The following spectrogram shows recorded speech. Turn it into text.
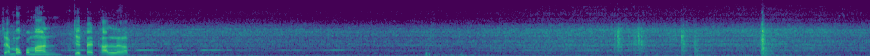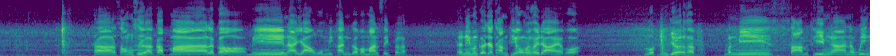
แชมป์บอกประมาณเจ็ดแปดคันแล้วครับ ถ้าสองเสือกลับมาแล้วก็มีหน้ายาวของผมมีคันก็ประมาณสิบครับแต่นี่มันก็จะทำเที่ยวไม่ค่อยได้ครับเพราะรถมันเยอะครับ มันมีสามทีมงานนะวิ่ง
